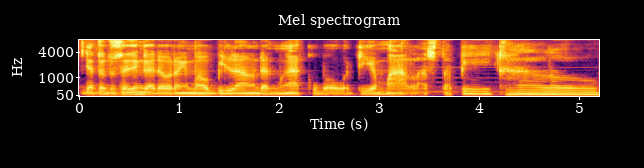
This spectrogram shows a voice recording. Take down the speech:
Ya tentu saja nggak ada orang yang mau bilang dan mengaku bahwa dia malas. Tapi kalau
